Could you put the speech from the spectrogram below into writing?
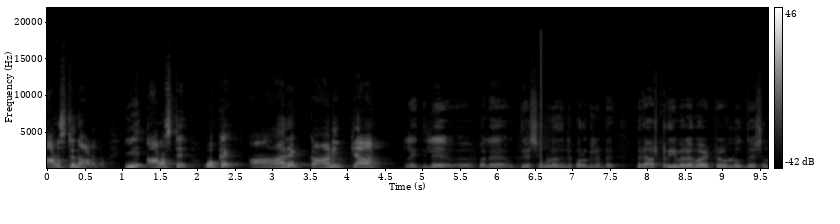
അറസ്റ്റ് നാടകം ഈ അറസ്റ്റ് ഒക്കെ ആരെ കാണിക്കാൻ അല്ല ഇതിൽ പല ഉദ്ദേശങ്ങളും അതിന്റെ പുറകിലുണ്ട്. ഇപ്പോൾ രാഷ്ട്രീയപരമായിട്ടുള്ള ഉദ്ദേശം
